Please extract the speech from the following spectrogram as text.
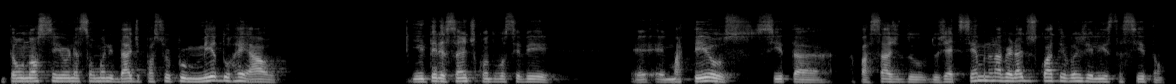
Então o nosso Senhor nessa humanidade passou por medo real. E é interessante quando você vê é, é, Mateus cita a passagem do, do Getsemane, na verdade os quatro evangelistas citam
